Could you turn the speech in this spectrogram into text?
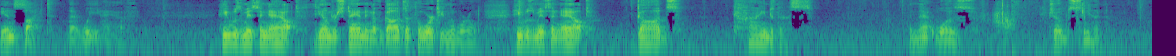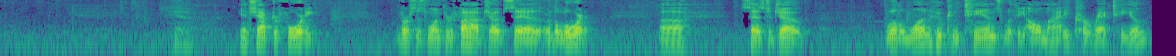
insight that we have. He was missing out the understanding of God's authority in the world. He was missing out God's kindness. And that was Job's sin. Yeah. In chapter 40, verses 1 through 5, Job says, or the Lord uh, says to Job, Will the one who contends with the Almighty correct him?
